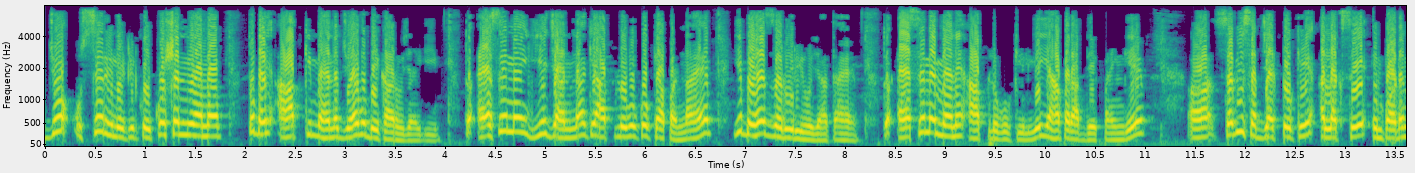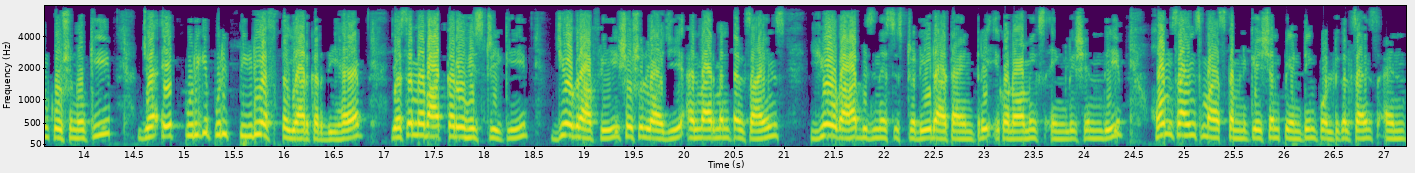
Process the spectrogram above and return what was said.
जो उससे रिलेटेड कोई क्वेश्चन नहीं आना तो भाई आपकी मेहनत जो है वो बेकार हो जाएगी। तो ऐसे में ये जानना कि आप लोगों को क्या पढ़ना है, ये बेहद ज़रूरी हो जाता है। तो ऐसे में मैंने आप लोगों के लिए यहाँ पर आप देख पाएँगे सभी सब्जेक्टों के अलग से इंपॉर्टेंट क्वेश्चनों की जो एक पूरी की पूरी पीडीएफ तैयार कर दी है। जैसे मैं बात करूँ हिस्ट्री की geography sociology environmental science yoga business study data entry economics English Hindi home science mass communication painting political science and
